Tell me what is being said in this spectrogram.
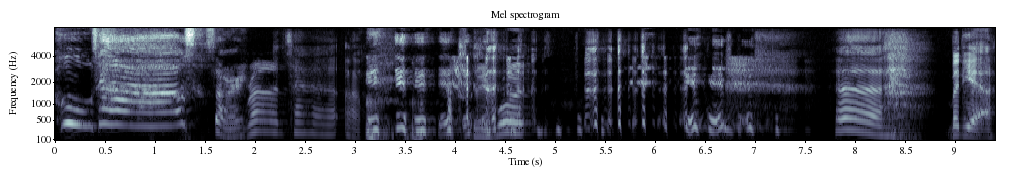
Whose house? Sorry. Run house. Oh. Say what? but yeah,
